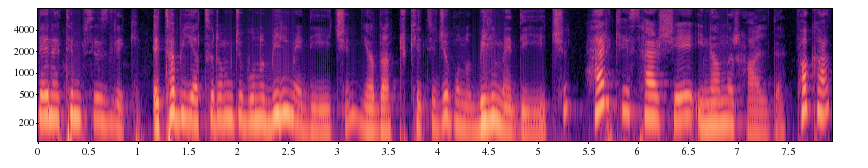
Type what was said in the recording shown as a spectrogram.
denetimsizlik. E tabi yatırımcı bunu bilmediği için ya da tüketici bunu bilmediği için herkes her şeye inanır halde. Fakat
